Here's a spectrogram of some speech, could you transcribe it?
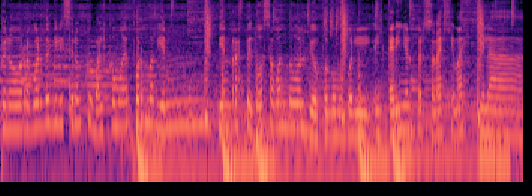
Pero recuerdo que lo hicieron igual como de forma bien, bien respetuosa cuando volvió. Fue como por el, cariño al personaje más que la.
